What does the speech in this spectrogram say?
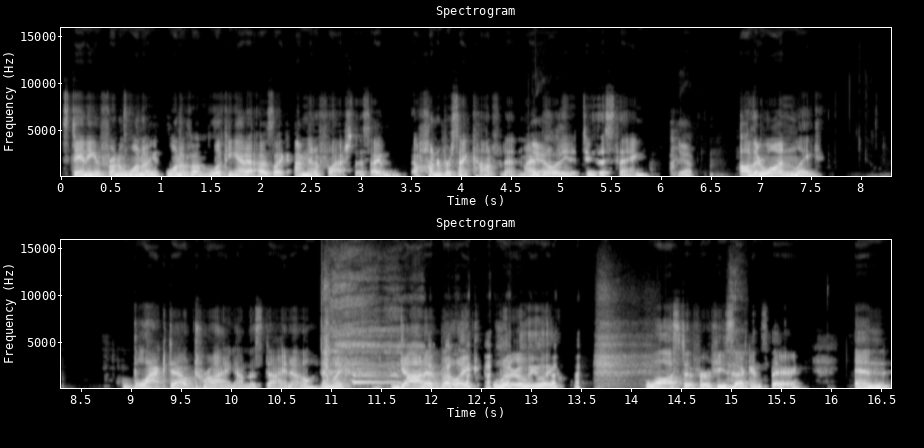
standing in front of one of, one of them looking at it i was like i'm going to flash this. I'm 100% confident in my Yeah. ability to do this thing. Yep. other one like blacked out trying on this dyno and like got it but like literally like lost it for a few seconds there and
